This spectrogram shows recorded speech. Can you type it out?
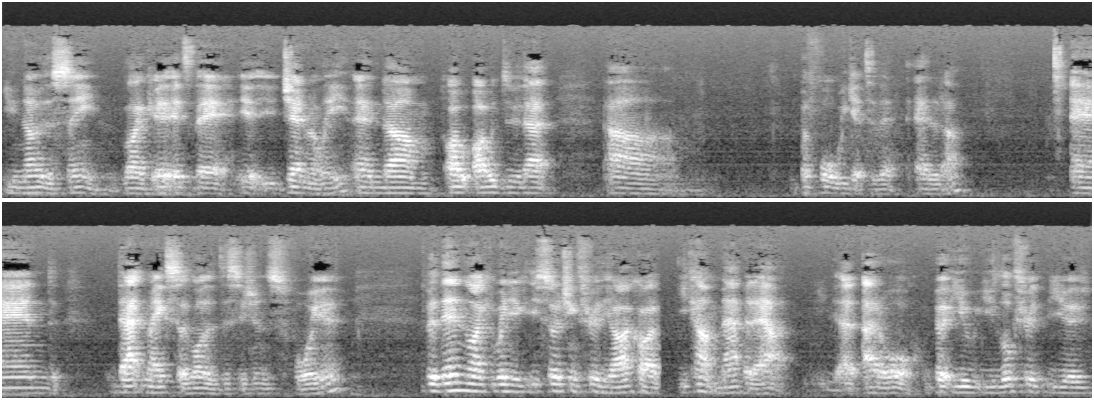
you know the scene, like it, it's there y y- generally, and um, I, I would do that um, before we get to the editor and that makes a lot of decisions for you. But then, like when you, you're searching through the archive, you can't map it out at, at all. But you you look through you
